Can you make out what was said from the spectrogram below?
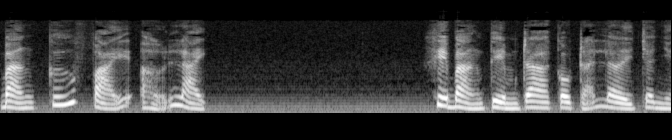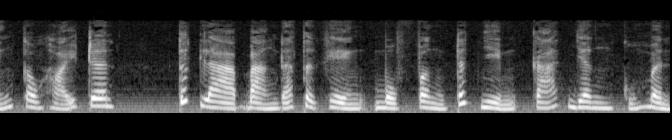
bạn cứ phải ở lại? Khi bạn tìm ra câu trả lời cho những câu hỏi trên tức là bạn đã thực hiện một phần trách nhiệm cá nhân của mình.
